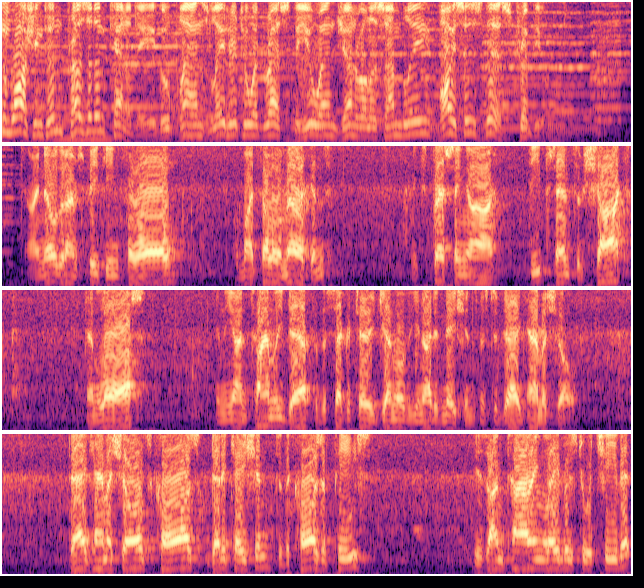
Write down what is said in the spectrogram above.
In Washington, President Kennedy, who plans later to address the UN General Assembly, voices this tribute. I know that I'm speaking for all of my fellow Americans expressing our deep sense of shock and loss in the untimely death of the Secretary General of the United Nations, Mr. Dag Hammarskjöld. Dag Hammarskjöld's cause, dedication to the cause of peace, his untiring labors to achieve it,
